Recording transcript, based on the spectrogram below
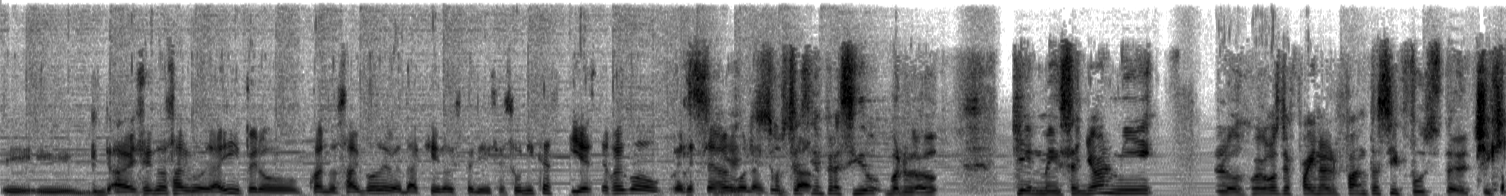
Y, a veces no salgo de ahí, pero cuando salgo de verdad quiero experiencias únicas y este juego, este juego lo Usted siempre ha sido, bueno, quien me enseñó a mí los juegos de Final Fantasy fue usted, Chiqui.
